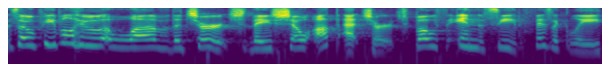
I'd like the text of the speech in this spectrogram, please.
so people who love the church, they show up at church, both in the seat physically,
